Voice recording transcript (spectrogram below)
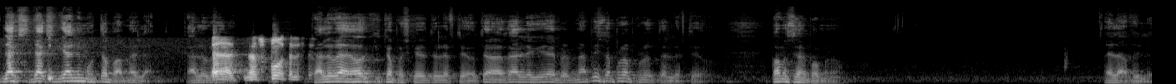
Εντάξει, εντάξει, Γιάννη μου, το είπαμε, έλα. Καλό βράδυ. Ε, να σου πω τελευταίο. Καλό βράδυ, όχι, το είπες και το τελευταίο. Τώρα θα έλεγε, έπρεπε να πεις το πρώτο πρώτο τελευταίο. Πάμε στον επόμενο. Έλα, φίλε.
